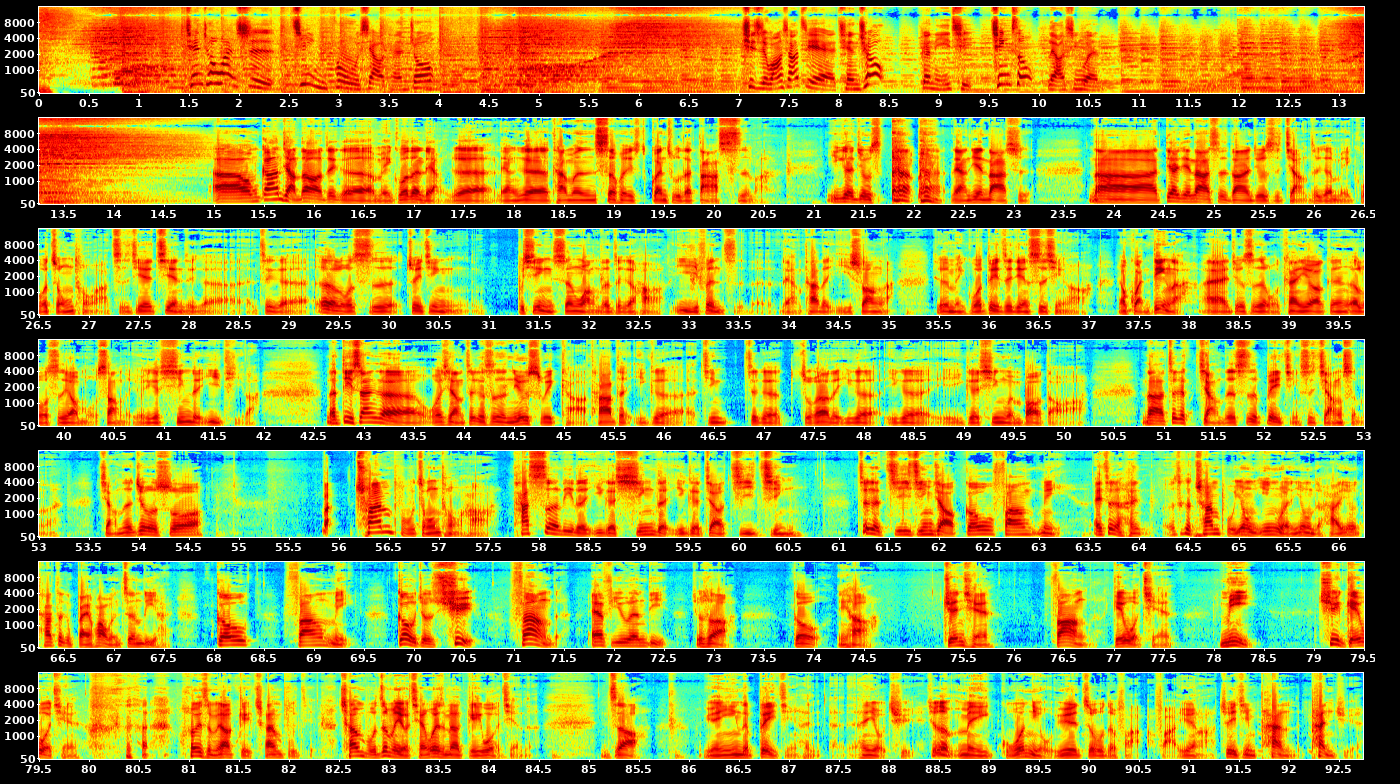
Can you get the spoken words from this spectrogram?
千秋万世尽付笑谈中。气质王小姐浅秋，跟你一起轻松聊新闻。啊，我们刚刚讲到这个美国的两个两个他们社会关注的大事嘛，一个就是 两件大事。那第二件大事当然就是讲这个美国总统啊，直接见这个这个俄罗斯最近。不幸身亡的这个哈异议分子的两他的遗孀啊，就是美国对这件事情啊要管定了，哎，就是我看又要跟俄罗斯要谋上了，有一个新的议题了。那第三个，我想这个是 Newsweek 啊，它的一个今这个主要的一个一个一个新闻报道啊。那这个讲的是背景是讲什么呢？讲的就是说，川普总统哈，他设立了一个新的一个叫基金。这个基金叫 GoFundMe，哎，这个很，这个川普用英文用的哈，因为他这个白话文真厉害。GoFundMe，Go 就是去，Fund，F-U-N-D，就是说啊，Go，你好，捐钱，Fund 给我钱，Me 去给我钱，为什么要给川普？川普这么有钱，为什么要给我钱呢？你知道？原因的背景很很有趣，就是美国纽约州的法法院啊，最近判判决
